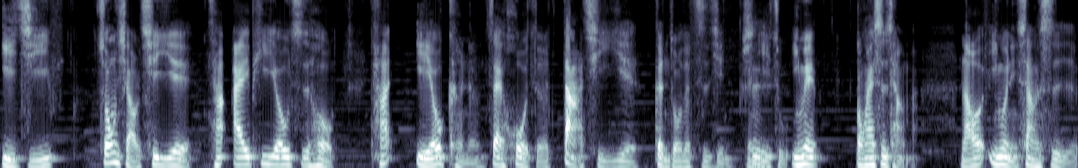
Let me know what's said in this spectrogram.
以及中小企业它 IPO 之后，它也有可能在获得大企业更多的资金跟挹注，因为公开市场嘛。然后因为你上市，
